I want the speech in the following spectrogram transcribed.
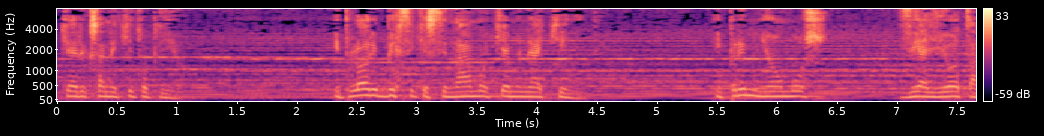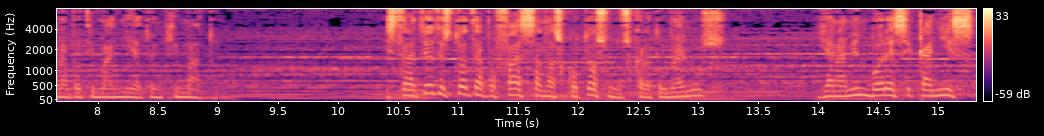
και έριξαν εκεί το πλοίο. Η πλώρη μπήχθηκε στην άμμο και έμεινε ακίνητη. Η πρίμνη όμως διαλυόταν από τη μανία των κυμάτων. Οι στρατιώτες τότε αποφάσισαν να σκοτώσουν τους κρατουμένους για να μην μπορέσει κανείς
